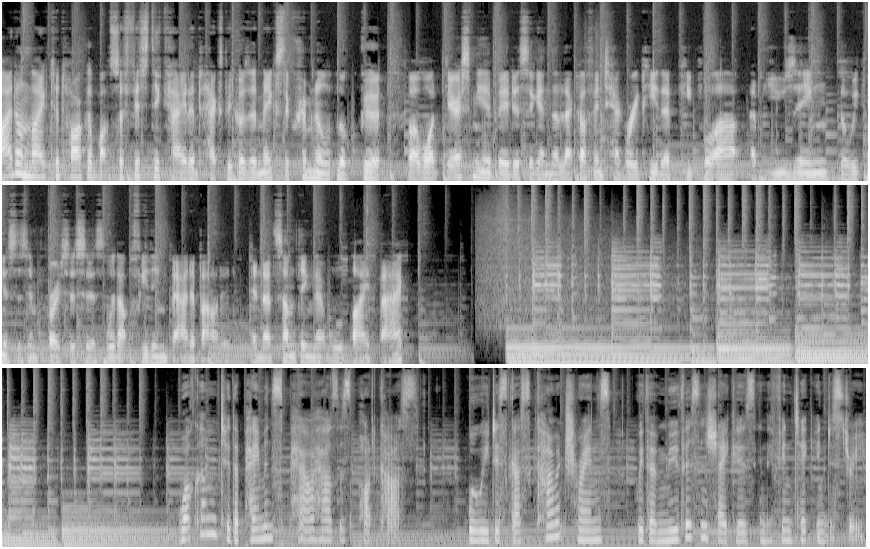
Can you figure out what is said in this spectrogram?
I don't like to talk about sophisticated hacks because it makes the criminal look good. But what scares me a bit is again the lack of integrity that people are abusing the weaknesses in processes without feeling bad about it. And that's something that will bite back. Welcome to the Payments Powerhouses podcast, where we discuss current trends with the movers and shakers in the fintech industry.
